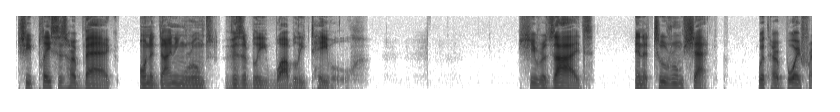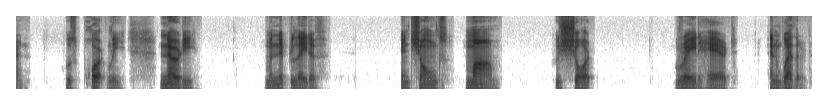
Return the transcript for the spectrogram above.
she places her bag on the dining room's visibly wobbly table. She resides in a two room shack with her boyfriend, who's portly, nerdy, manipulative, and Chong's mom, who's short, gray haired, and weathered.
